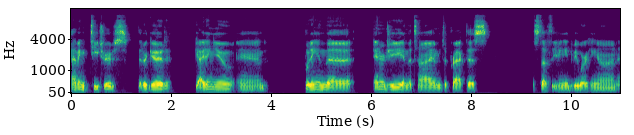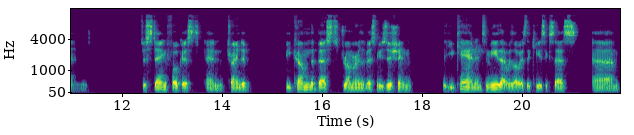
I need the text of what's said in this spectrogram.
having teachers that are good, guiding you, and putting in the energy and the time to practice the stuff that you need to be working on, and just staying focused and trying to become the best drummer and the best musician that you can. And to me, that was always the key to success. Um,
